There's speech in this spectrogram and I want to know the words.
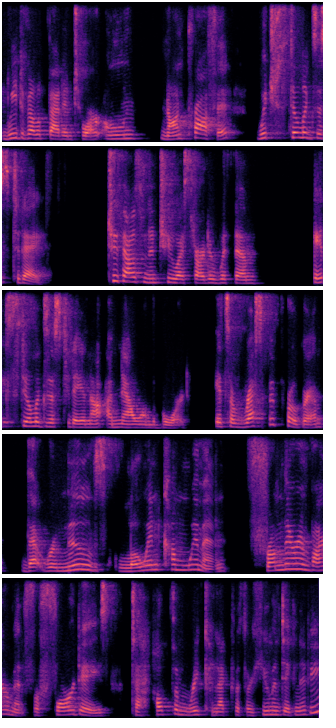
We develop that into our own nonprofit, which still exists today. 2002, I started with them. It still exists today, and I'm now on the board. It's a respite program that removes low income women from their environment for four days to help them reconnect with their human dignity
